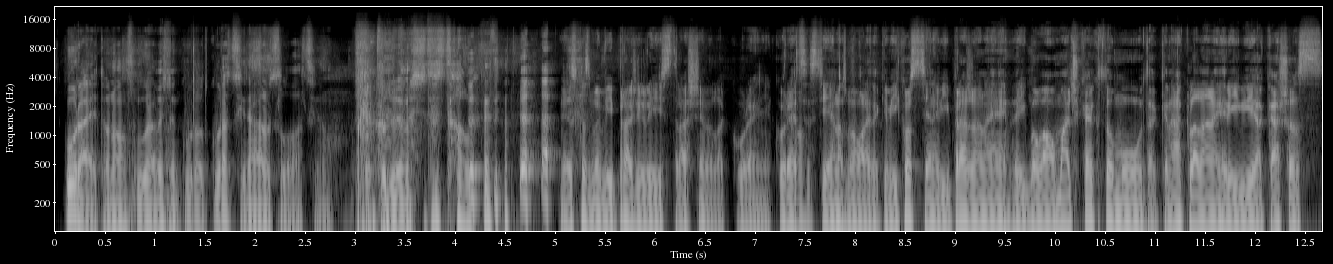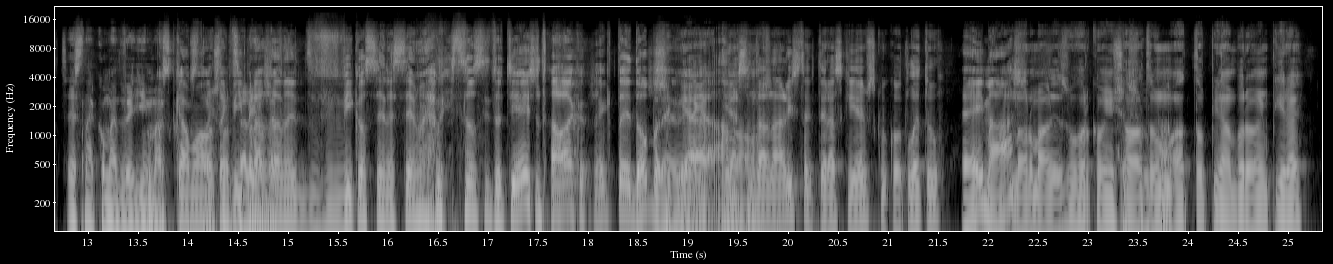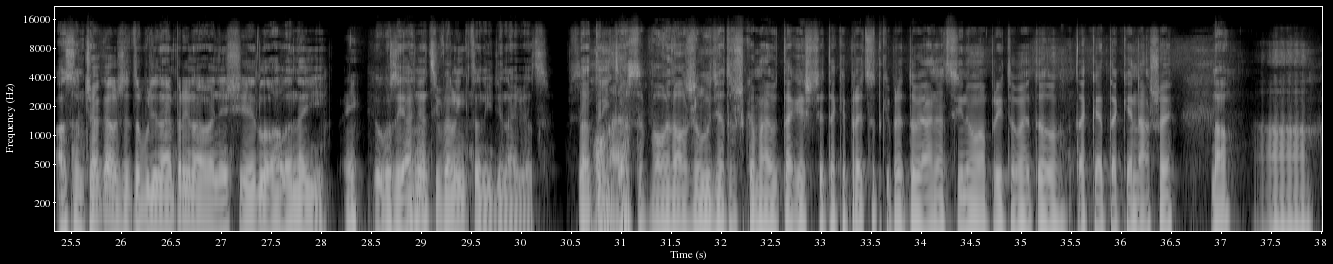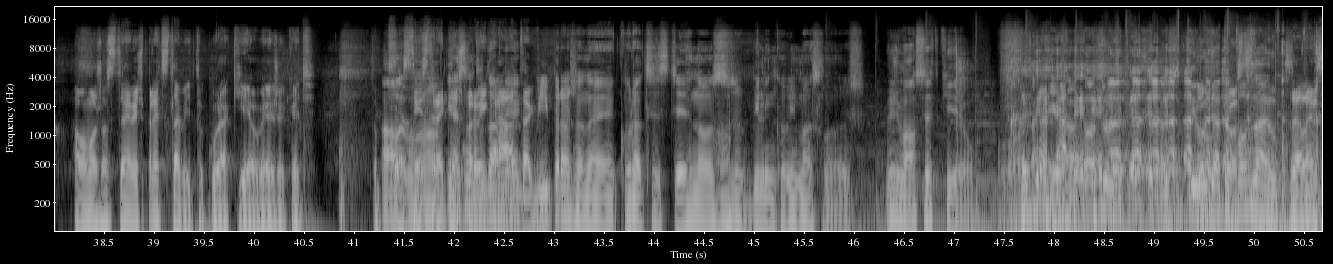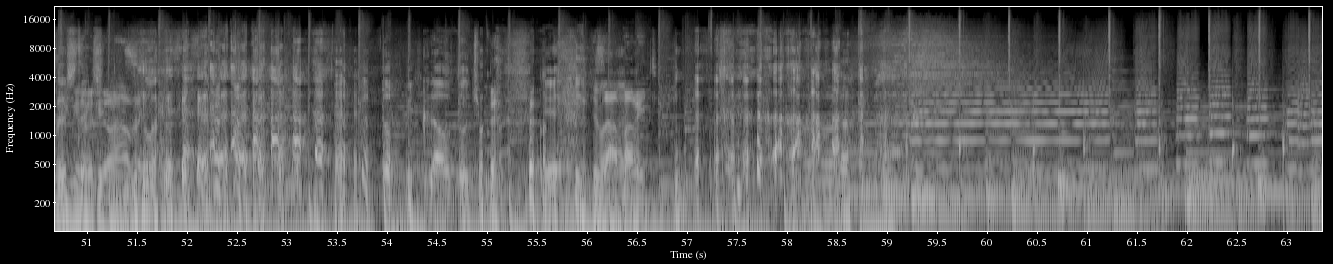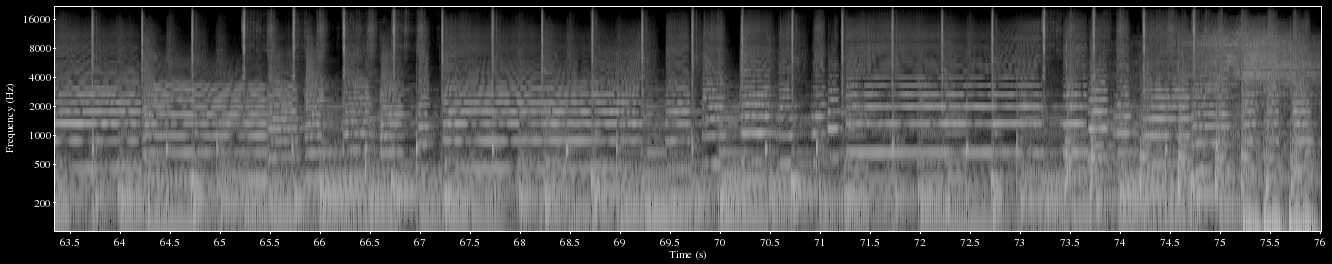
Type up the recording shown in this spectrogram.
Kúra je to, no. Kúra, my sme kúra, kurací národ Slováci, no. Potvrdujeme si to stále. Dneska sme vypražili strašne veľa kúreň. Kuriace no. stiehno sme mali také vykostené, vypražané, rybová omačka k tomu, také nakladané hryby a kaša s cesnakom medvedím. A Skamo, ale to tak vypražané, vykostené stieno, ja by som si to tiež dal, ako však to je dobré. Ja, vieš. ja som dal na listok teraz kievskú kotletu, Hej, máš? normálne s uhorkovým šalátom a topinamborovým píre. A som čakal, že to bude najprenávanejšie jedlo, ale není. Kokos jahňací Wellington ide najviac. Za No, ja 30. som povedal, že ľudia troška majú tak ešte také predsudky pred tou jahňacinou a pritom je to také, také naše. No. A Ale možno si to nevieš predstaviť, to kurakiev, vieš, že keď to Alebo, no. stretneš Ja som to dal prvýkrát, tak vypražené kuracie stehno s bylinkovým maslom, vieš. Myš mal 7 kijov. Tí ľudia to poznajú. Zelenský by došiel naozaj Na otočku. zabaliť.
